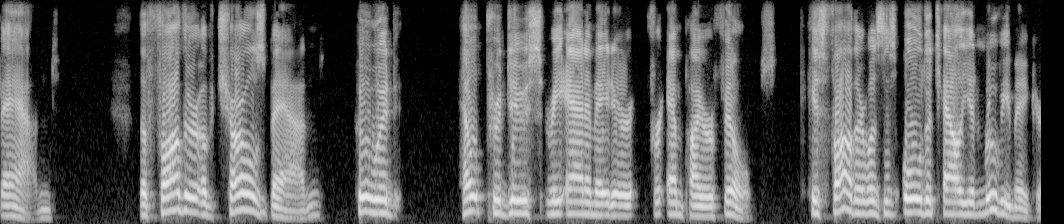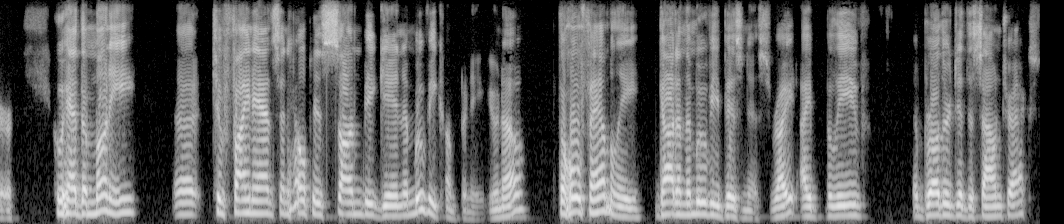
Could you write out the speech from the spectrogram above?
Band, the father of Charles Band, who would help produce Reanimator for Empire Films. His father was this old Italian movie maker who had the money uh, to finance and help his son begin a movie company, you know? The whole family got in the movie business, right? I believe a brother did the soundtracks.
